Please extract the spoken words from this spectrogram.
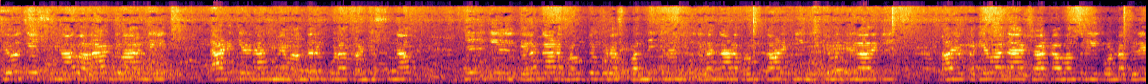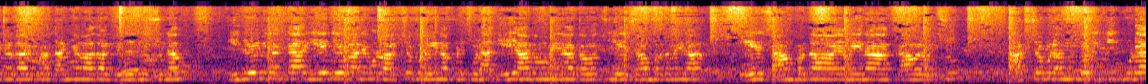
సేవ చేస్తున్నారు. అలాగే దాడి చేయడానికి మేము అందరం కూడా ఖండిస్తున్నాం. దీనికి తెలంగాణ ప్రభుత్వం కూడా స్పందించినందుకు తెలంగాణ ప్రభుత్వానికి ముఖ్యమంత్రి గారికి నా యొక్క దేవాదాయ శాఖ మంత్రి కొండ సురేఖ గారికి కూడా ధన్యవాదాలు తెలియజేస్తున్నాం. ఇదే విధంగా ఏ దేవాలయంలో అర్చకులు అయినప్పటికీ కూడా ఏ ఆగమైనా కావచ్చు ఏ సాంప్రదమైన ఏ సాంప్రదాయమైనా కావచ్చు అర్చకులందరికీ కూడా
